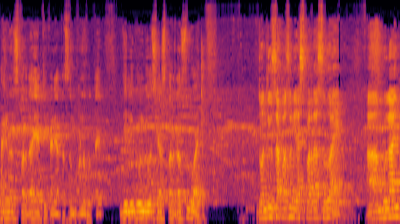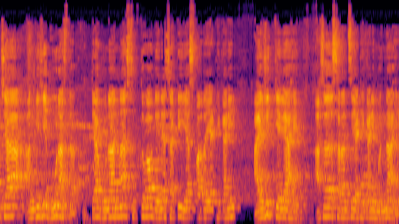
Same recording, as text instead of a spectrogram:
फायनल स्पर्धा या ठिकाणी आता संपन्न होत आहेत. गेली दोन दिवस या स्पर्धा सुरू आहेत. दोन दिवसापासून या स्पर्धा सुरू आहेत. मुलांच्या अंगी जे गुण असतात त्या गुणांना सुप्तभाव देण्यासाठी या स्पर्धा या ठिकाणी आयोजित केल्या आहेत असं सरांचं या ठिकाणी म्हणणं आहे.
